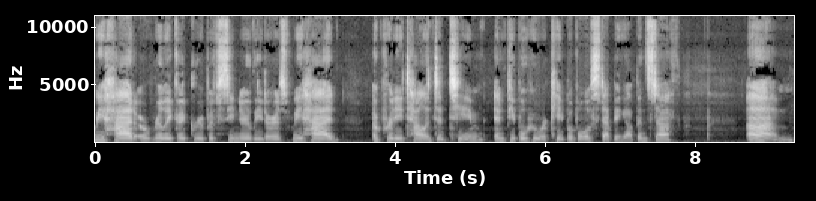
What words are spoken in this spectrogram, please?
we had a really good group of senior leaders. We had a pretty talented team and people who were capable of stepping up and stuff. Um,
